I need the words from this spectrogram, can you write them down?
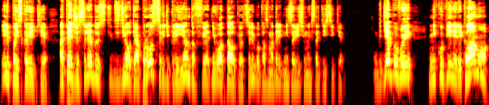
или поисковики. Опять же, следует сделать опрос среди клиентов и от него отталкиваться, либо посмотреть независимые статистики. Где бы вы не купили рекламу,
